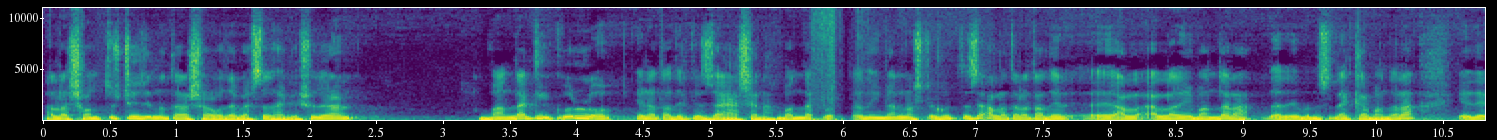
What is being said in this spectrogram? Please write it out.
আল্লাহ সন্তুষ্টির জন্য তারা সর্বদা ব্যস্ত থাকে। সুতরাং বান্দা কি করল? এরা তাদেরকে যায় আসে না। বান্দা করে তাদের ইমান নষ্ট করতেছে। আল্লাহ তালা তাদের আল্লাহ আল্লাহর এই বান্দারা, তাদের নেককার বান্দারা, এদের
